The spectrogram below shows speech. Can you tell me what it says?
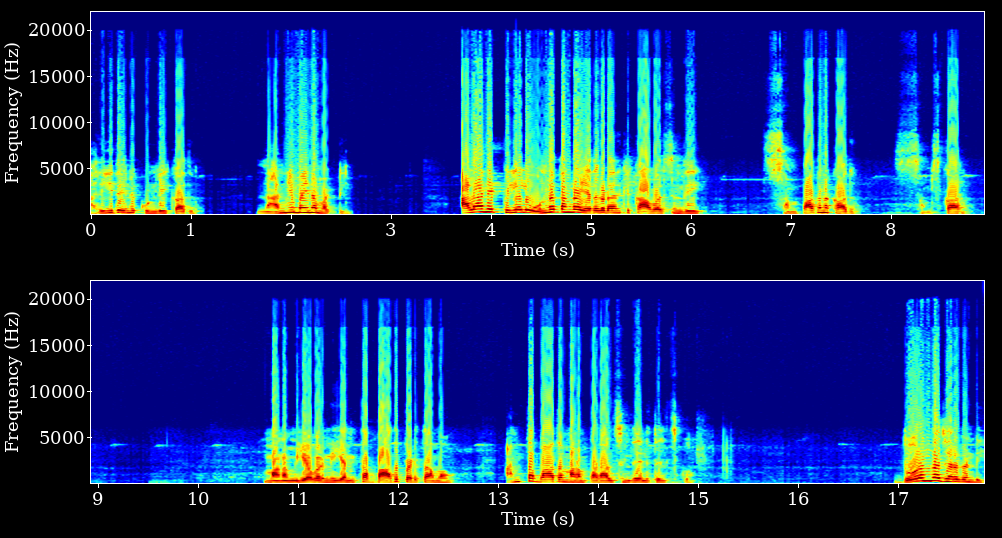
ఖరీదైన కుండీ కాదు నాణ్యమైన మట్టి. అలానే పిల్లలు ఉన్నతంగా ఎదగడానికి కావాల్సింది సంపాదన కాదు సంస్కారం. మనం ఎవరిని ఎంత బాధ పెడతామో అంత బాధ మనం పడాల్సిందే అని తెలుసుకో. దూరంగా జరగండి.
